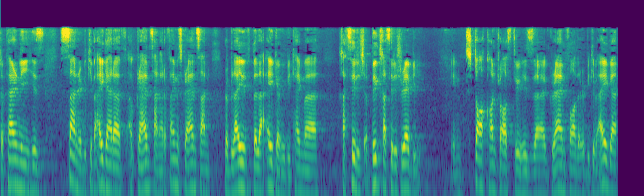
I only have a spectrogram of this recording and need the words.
apparently his son, Rabbi Kiva Eiger, had a, a, grandson, had a famous grandson, Rabbi Leibele Eiger, who became a Hasidish, a big Hasidish Rebbe in stark contrast to his uh, grandfather, Rabbi Kiva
